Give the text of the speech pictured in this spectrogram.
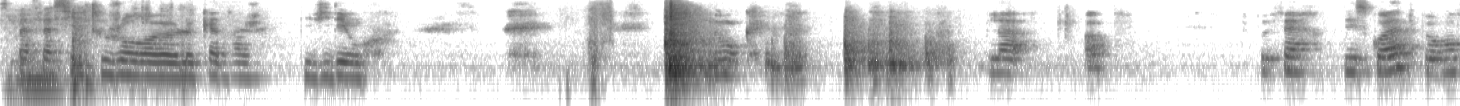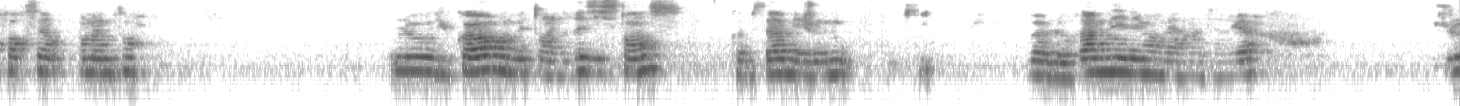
C'est pas facile toujours euh, le cadrage des vidéos. Donc là, hop, je peux faire des squats, je peux renforcer en même temps le haut du corps en mettant une résistance, comme ça mes genoux qui veulent ramener les mains vers l'intérieur. Je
